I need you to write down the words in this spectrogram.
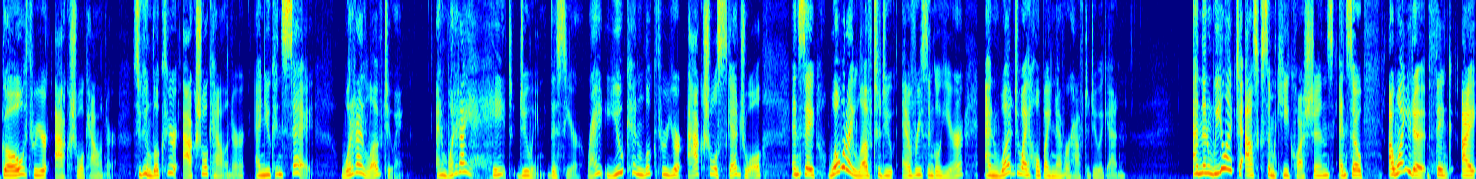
go through your actual calendar. So you can look through your actual calendar and you can say, what did I love doing? And what did I hate doing this year, right? You can look through your actual schedule and say, what would I love to do every single year? And what do I hope I never have to do again? And then we like to ask some key questions. And so I want you to think I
